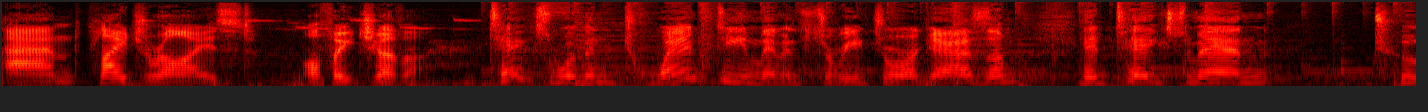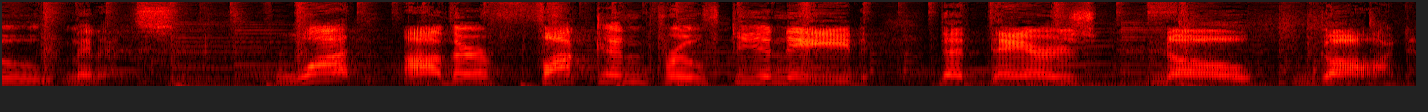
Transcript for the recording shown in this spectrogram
and plagiarized off each other. It takes women 20 minutes to reach orgasm. It takes men two minutes. What other fucking proof do you need that there's no God?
